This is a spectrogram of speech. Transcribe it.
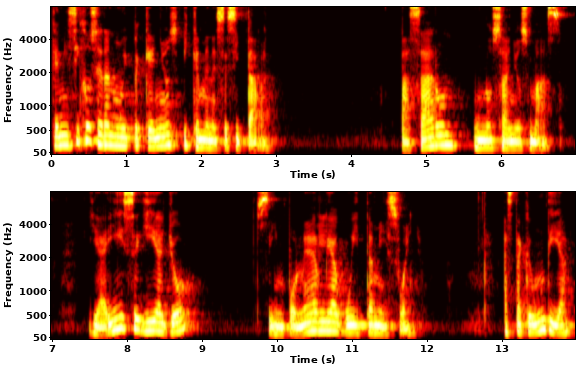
que mis hijos eran muy pequeños y que me necesitaban. Pasaron unos años más y ahí seguía yo sin ponerle agüita a mi sueño. Hasta que un día,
